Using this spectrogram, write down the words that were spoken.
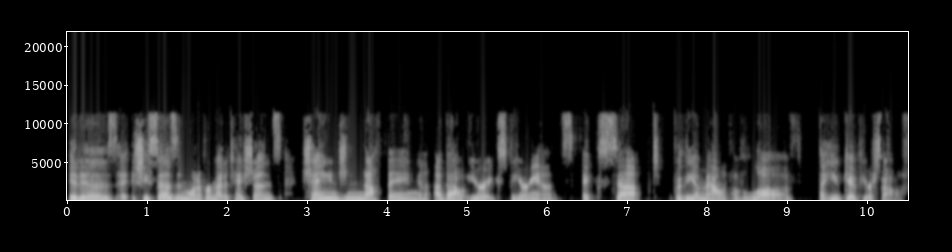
it is, she says in one of her meditations, change nothing about your experience except for the amount of love that you give yourself.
